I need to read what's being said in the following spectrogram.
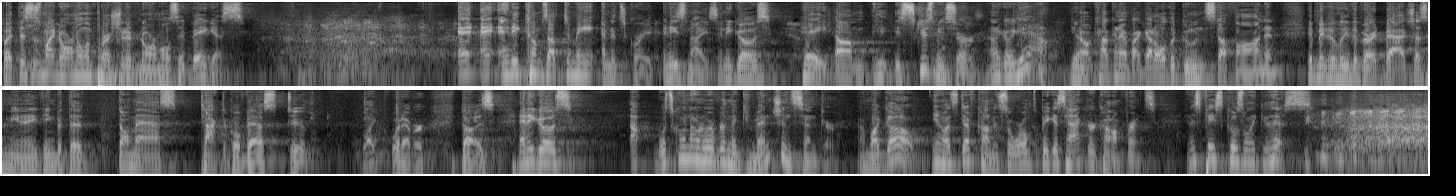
but this is my normal impression of normals at Vegas. And, and, and he comes up to me, and it's great, and he's nice, and he goes, "Hey, um, he, excuse me, sir." And I go, "Yeah, you know, how can I? I got all the goon stuff on, and admittedly, the red badge doesn't mean anything, but the dumbass tactical vest, to like whatever, does. And he goes, uh, "What's going on over in the convention center?" I'm like, "Oh, you know, it's DEF CON. It's the world's biggest hacker conference." And his face goes like this.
